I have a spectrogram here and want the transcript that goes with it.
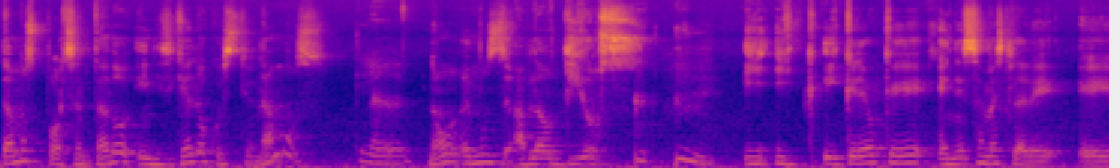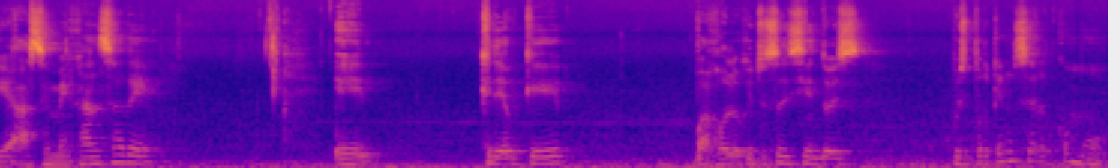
damos por sentado y ni siquiera lo cuestionamos. ¿No? Hemos hablado Dios. y, creo que en esa mezcla de eh, a semejanza de, eh, creo que bajo lo que tú estás diciendo es, pues, ¿por qué no ser como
